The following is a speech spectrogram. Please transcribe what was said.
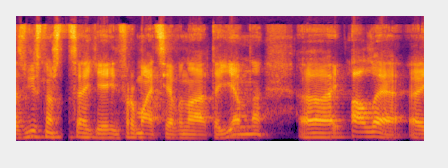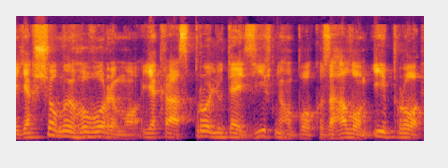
Звісно ж, це є інформація, вона таємна. Але якщо ми говоримо якраз про людей з їхнього боку загалом і про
